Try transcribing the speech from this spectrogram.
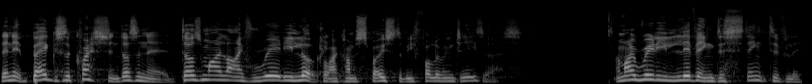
then it begs the question, doesn't it? Does my life really look like I'm supposed to be following Jesus? Am I really living distinctively?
